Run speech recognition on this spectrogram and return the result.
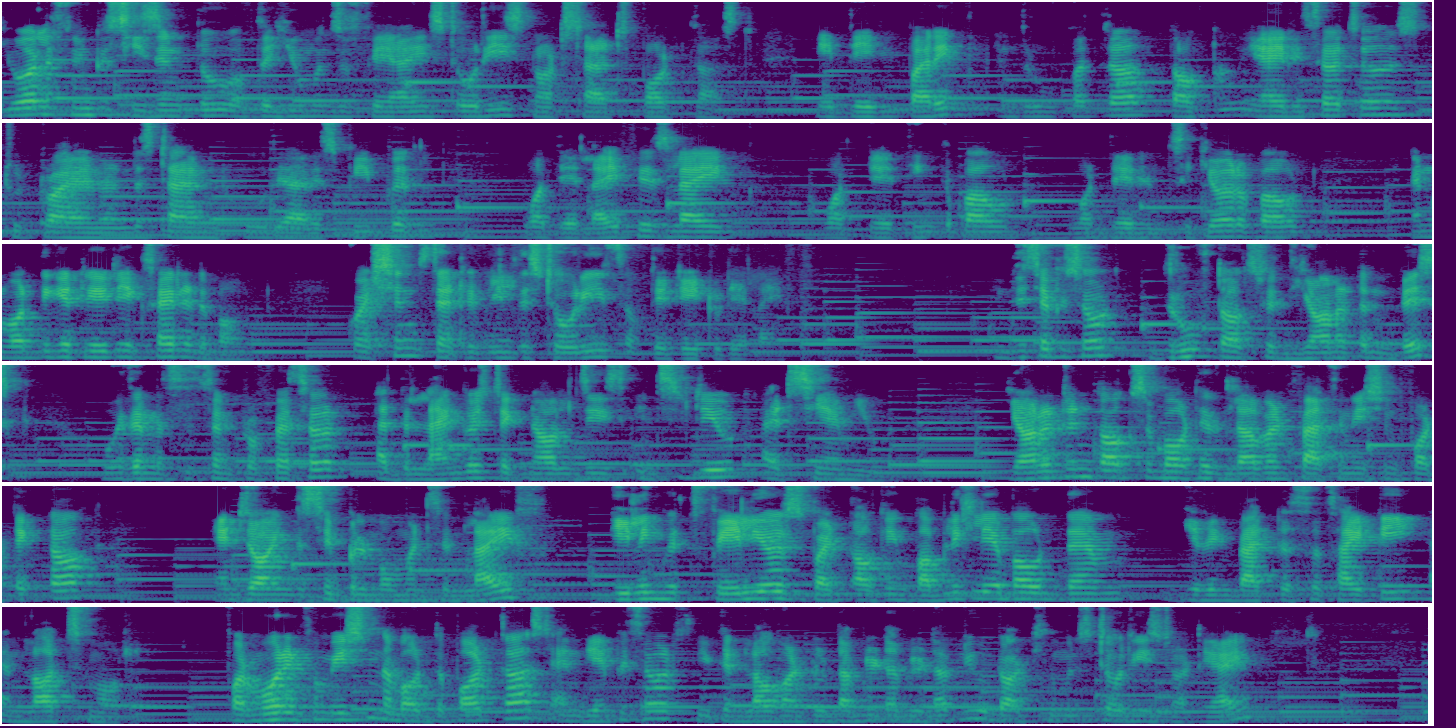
You are listening to season two of the Humans of AI Stories Not Stats podcast. Me, Devi Parikh and Dhruv Batra talk to AI researchers to try and understand who they are as people, what their life is like, what they think about, what they're insecure about, and what they get really excited about. Questions that reveal the stories of their day to day life. In this episode, Dhruv talks with Yonatan Bisk, who is an assistant professor at the Language Technologies Institute at CMU. Yonatan talks about his love and fascination for TikTok, enjoying the simple moments in life, dealing with failures by talking publicly about them, giving back to society, and lots more. For more information about the podcast and the episodes, you can log on to www.humanstories.ai.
